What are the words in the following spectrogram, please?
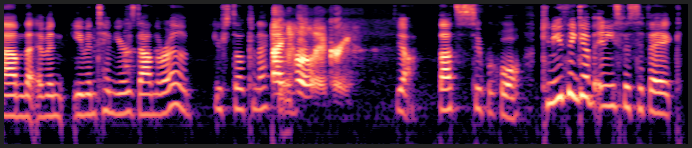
um, that even even 10 years down the road you're still connected. I totally agree. Yeah that's super cool. Can you think of any specific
